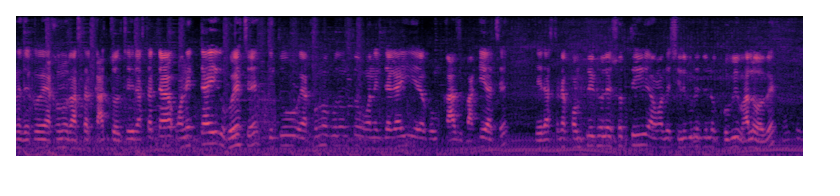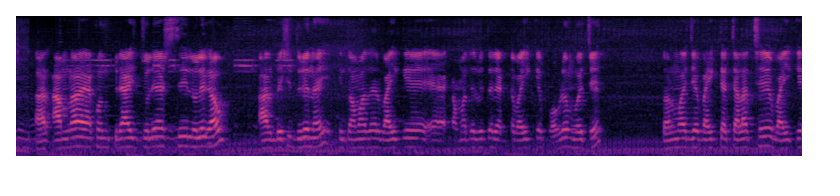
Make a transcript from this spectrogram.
এখানে দেখো এখনও রাস্তার কাজ চলছে। এই রাস্তাটা অনেকটাই হয়েছে, কিন্তু এখনও পর্যন্ত অনেক জায়গায় এরকম কাজ বাকি আছে। এই রাস্তাটা কমপ্লিট হলে সত্যি আমাদের শিলিগুড়ির জন্য খুবই ভালো হবে। আর আমরা এখন প্রায় চলে আসছি লোলেগাঁও, আর বেশি দূরে নাই, কিন্তু আমাদের বাইকে আমাদের ভিতরে একটা বাইকে প্রবলেম হয়েছে। তন্ময় যে বাইকটা চালাচ্ছে, বাইকে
